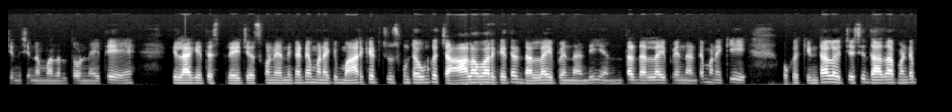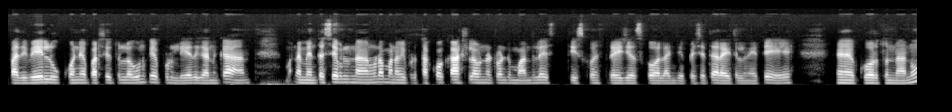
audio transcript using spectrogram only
చిన్న చిన్న మందులతో అయితే ఇలాగైతే స్ప్రే చేసుకోండి. ఎందుకంటే మనకి మార్కెట్ చూసుకుంటే కనుక చాలా వరకు అయితే డల్ అయిపోయిందండి. ఎంత డల్ అయిపోయిందంటే మనకి ఒక కింటాల్ వచ్చేసి దాదాపు అంటే పదివేలు కొనే పరిస్థితుల్లో కనుక ఇప్పుడు లేదు. కనుక మనం ఎంతసేపు ఉన్నా కూడా మనం ఇప్పుడు తక్కువ కాస్ట్లో ఉన్నటువంటి మందులే తీసుకొని స్ప్రే చేసుకోవాలని చెప్పేసి అయితే రైతులను అయితే కోరుతున్నాను.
